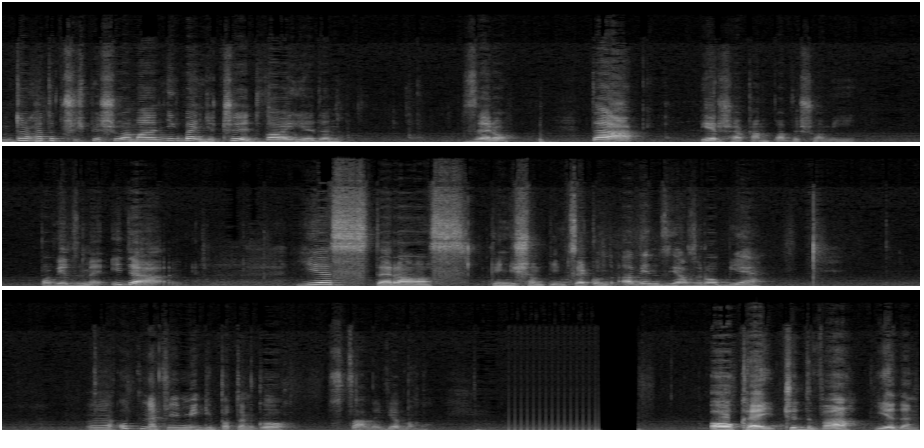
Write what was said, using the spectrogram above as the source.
No trochę to przyspieszyłam, ale niech będzie. Trzy, dwa, jeden, zero. Tak. Pierwsza kampa wyszła mi powiedzmy idealnie. Jest teraz 55 sekund, a więc ja zrobię... y, Utnę filmik i potem go scalę, wiadomo. Okej, czy 2, 1,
